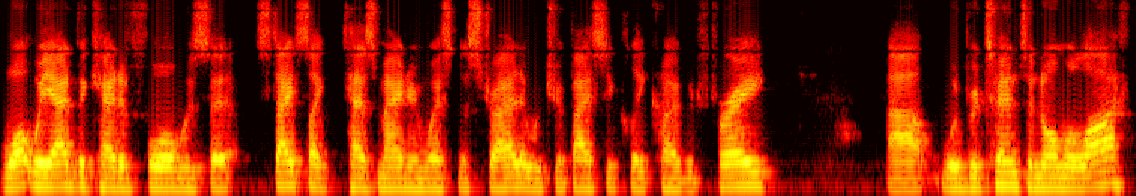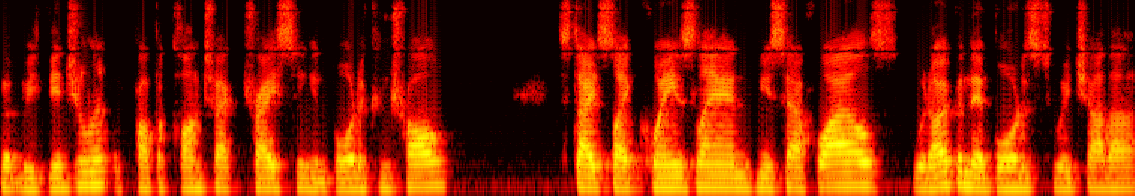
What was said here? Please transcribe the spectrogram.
What we advocated for was that states like Tasmania and Western Australia, which are basically COVID free, uh, would return to normal life, but be vigilant with proper contact tracing and border control. States like Queensland, New South Wales would open their borders to each other,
